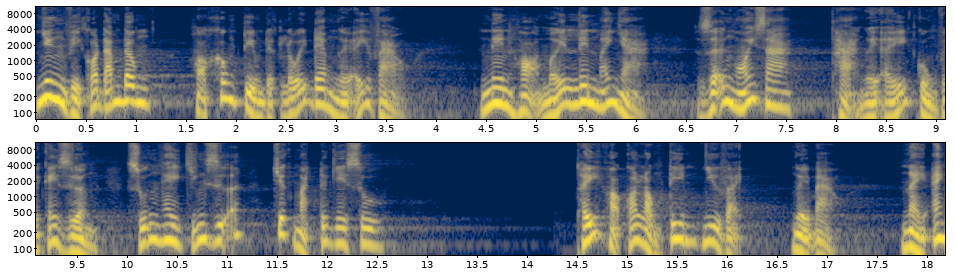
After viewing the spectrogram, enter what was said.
Nhưng vì có đám đông, họ không tìm được lối đem người ấy vào, nên họ mới lên mái nhà, dỡ ngói ra, thả người ấy cùng với cái giường xuống ngay chính giữa trước mặt Đức Giêsu. Thấy họ có lòng tin như vậy, người bảo: "Này anh,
